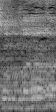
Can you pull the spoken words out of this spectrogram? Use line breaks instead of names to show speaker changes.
So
